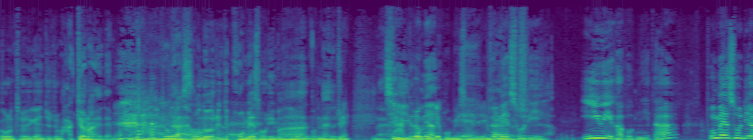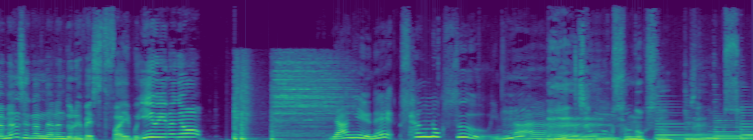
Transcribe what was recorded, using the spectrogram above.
요거는 저희가 이제 좀 아껴놔야 됩니다. 아, 네, 그런가요? 오늘은 이제 봄의 소리만. 봄의 네, 소리. 좀, 네. 자, 이 그러면 봄의 예, 소리. 봄의 네, 소리 2위 가봅니다. 봄의 소리 하면 생각나는 노래 베스트 5. 2위는요? 양희은의 상록수입니다. 네, 상록수. 네. 저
